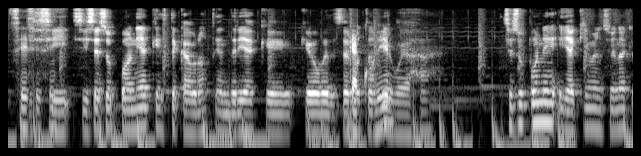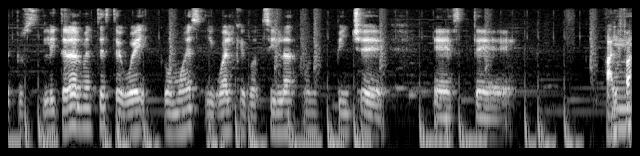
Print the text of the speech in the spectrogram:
Sí, sí, sí. Si, si se suponía que este cabrón tendría que, que obedecerlo que acudir, güey, ajá. Se supone, y aquí menciona que pues literalmente este güey, como es igual que Godzilla, un pinche, este... Alfa.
